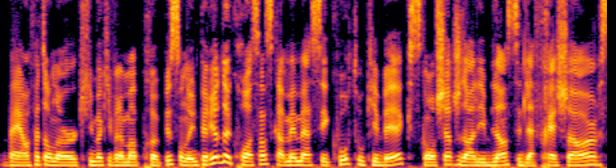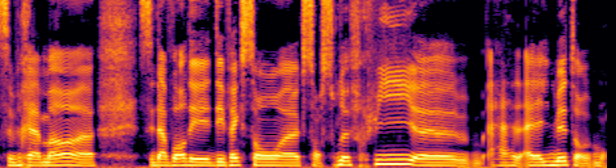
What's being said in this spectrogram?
Ben en fait, on a un climat qui est vraiment propice. On a une période de croissance quand même assez courte au Québec. Ce qu'on cherche dans les blancs, c'est de la fraîcheur. C'est vraiment, euh, c'est d'avoir des, des, vins qui sont euh, qui sont sur le fruit. Euh, à, la limite, bon,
